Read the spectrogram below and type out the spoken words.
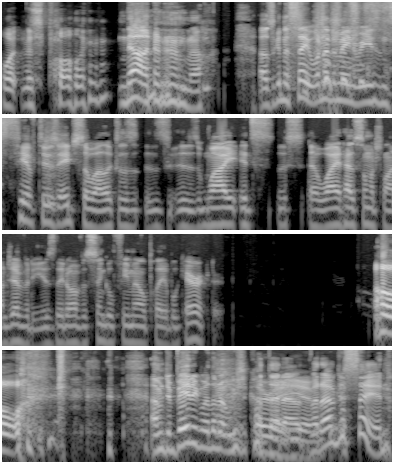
What Miss Pauling? No, no, no, no, no. I was gonna say one of the main reasons TF2's age so well is, is, is why it's this, uh, why it has so much longevity is they don't have a single female playable character. Oh, I'm debating whether or not we should cut that out, yeah, but I'm just saying.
